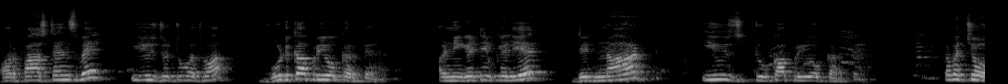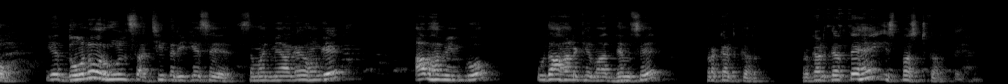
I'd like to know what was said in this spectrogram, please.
और पास्ट टेंस में यूज्ड टू अथवा वुड का प्रयोग करते हैं। और निगेटिव के लिए डिड नॉट यूज़ टू का प्रयोग करते हैं। तो बच्चों, ये दोनों रूल्स अच्छी तरीके से समझ में आ गए होंगे। अब हम इनको उदाहरण के माध्यम से प्रकट कर, प्रकट करते हैं, स्पष्ट करते हैं।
